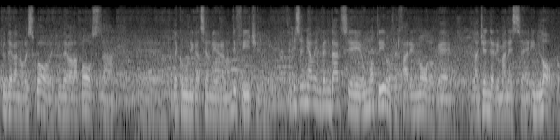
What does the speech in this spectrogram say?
chiudevano le scuole, chiudeva la posta, eh, le comunicazioni erano difficili bisognava inventarsi un motivo per fare in modo che la gente rimanesse in loco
